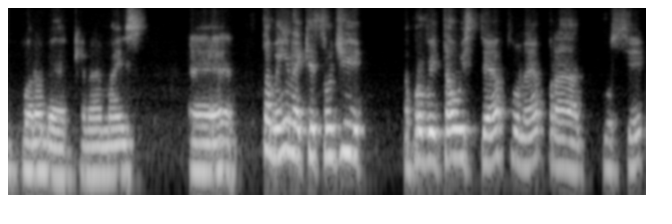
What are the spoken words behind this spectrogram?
um quarterback, né? Mas é, também, né, questão de aproveitar o step, né, para você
